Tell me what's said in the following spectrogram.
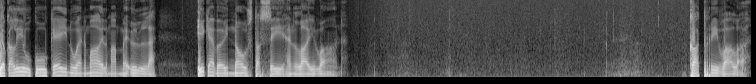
joka liukuu keinuen maailmamme yllä, ikävöin nousta siihen laivaan. Katri Vala.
